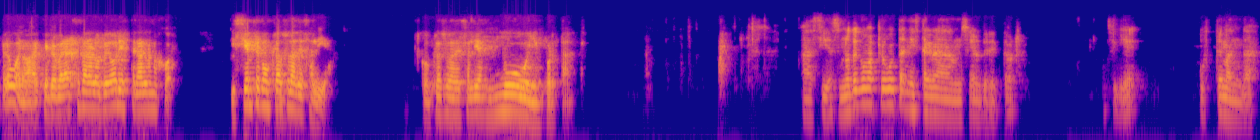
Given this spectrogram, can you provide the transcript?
Pero bueno, hay que prepararse para lo peor y esperar lo mejor. Y siempre con cláusulas de salida. Con cláusulas de salida es muy importante. Así es. No tengo más preguntas en Instagram, señor director. Así que usted manda.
